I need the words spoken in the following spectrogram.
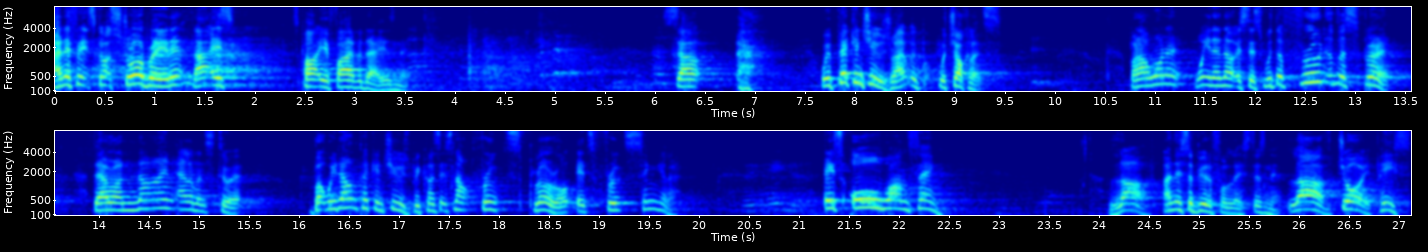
And if it's got strawberry in it, that is it's part of your five a day, isn't it? So we pick and choose, right, with, with chocolates. But I want, to, want you to notice this. With the fruit of the Spirit, there are nine elements to it, but we don't pick and choose because it's not fruits plural, it's fruits singular. It's all one thing. Love. And it's a beautiful list, isn't it? Love, joy, peace,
